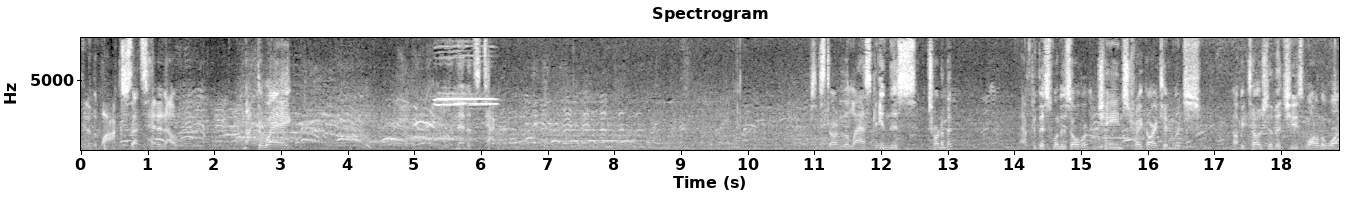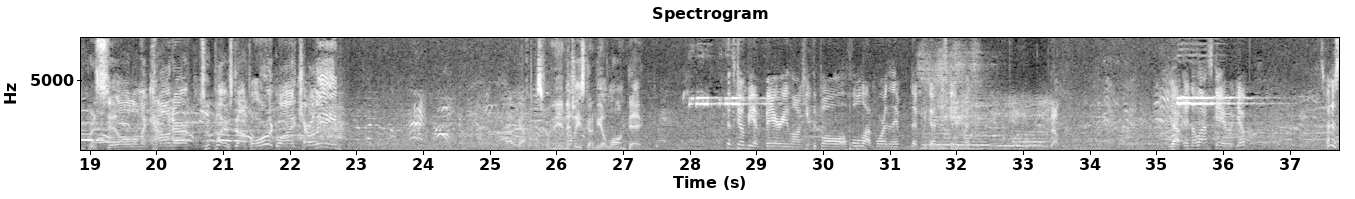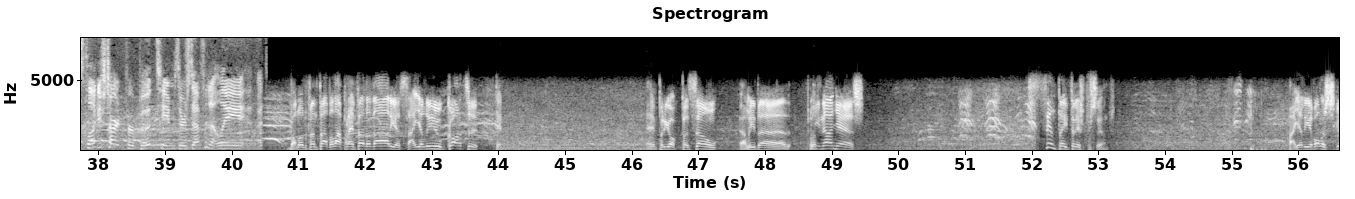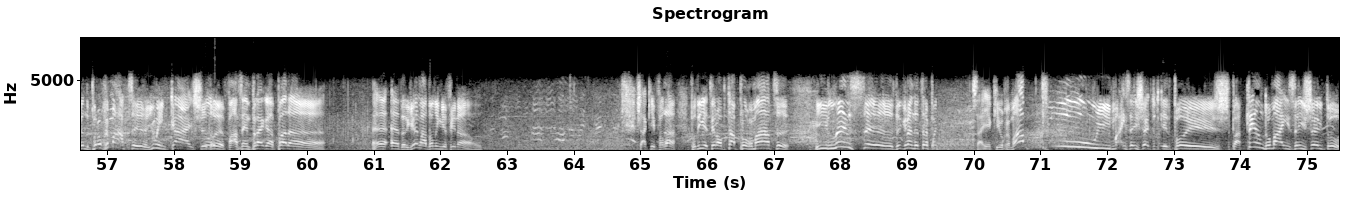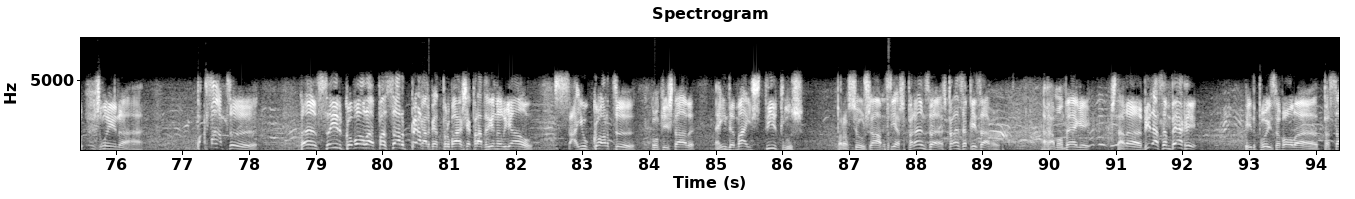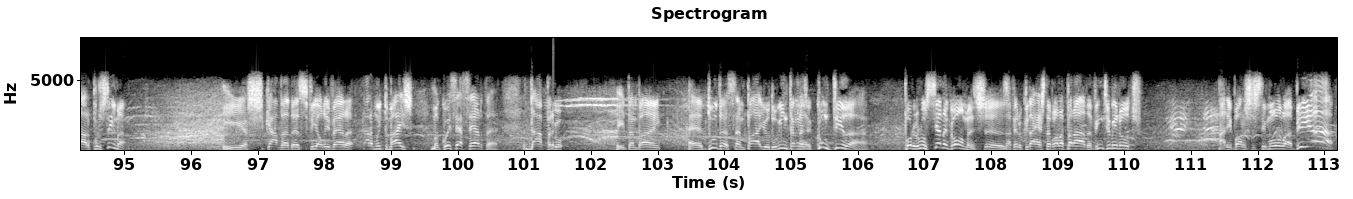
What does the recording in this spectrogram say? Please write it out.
Into the box. That's headed out. Knocked away. And then it's tackled. She started the last in this tournament. After this one is over, change Trey Garton, which probably tells you that she's one of the one. Brazil on the counter. Two players down for Uruguay. Caroline. It's from the initially, it's going to be a long day. It's going to be a very long. Keep the ball a whole lot more than they've, they've begun this game with. Yep. Yeah, in the last game. Yep. It's been a sluggish start for both teams. There's definitely. A Bola levantada lá para a entrada da área. Sai ali o corte. É preocupação ali da Pinanhas. 63%. Vai ali a bola chegando para o remate e o encaixe. Faz a entrega para a Adriana da linha final. Já aqui falar, podia ter optado pelo remate e lance de grande atrapalhamento. Sai aqui o remate. Ui, mais em jeito. E depois batendo mais em jeito. Angelina. Passate. A sair com a bola, a passar perto. Garbete por baixo, é para a Adriana Leal. Sai o corte. Conquistar ainda mais títulos para o seu já. E a Esperança, a Esperança Pizarro. A Ramon Degui está a Birazamberri. E depois a bola passar por cima. E a chegada da Sofia Oliveira. Dar muito mais. Uma coisa é certa. Dá para. E também a Duda Sampaio do Internet. Cometida por Luciana Gomes. A ver o que dá esta bola parada. 20 minutos. Ari Borges simula. Bia!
